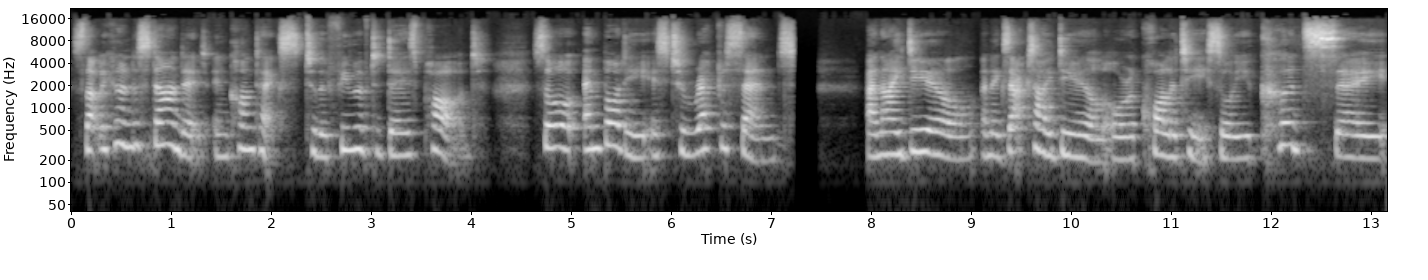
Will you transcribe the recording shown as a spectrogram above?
so that we can understand it in context to the theme of today's pod. So, embody is to represent an ideal, an exact ideal, or a quality. So, you could say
